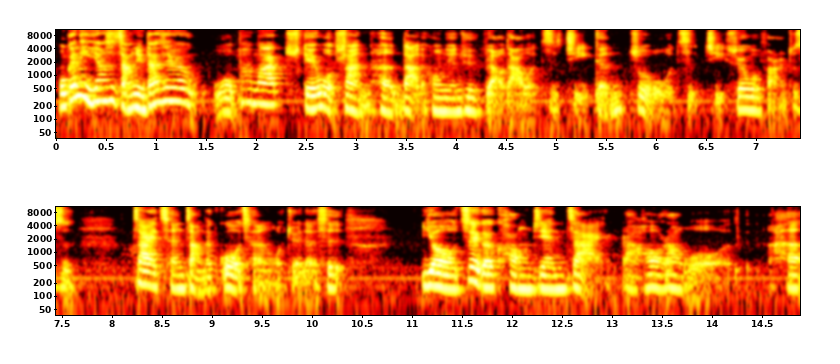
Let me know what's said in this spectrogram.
我跟你一样是长女，但是因为我爸妈给我算很大的空间去表达我自己跟做我自己，所以我反而就是在成长的过程，我觉得是有这个空间在，然后让我很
